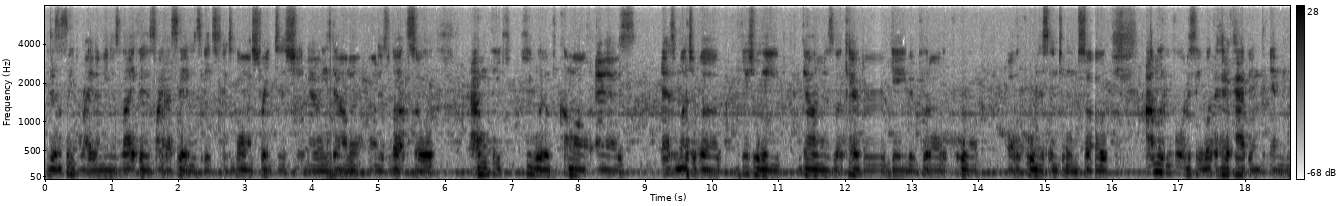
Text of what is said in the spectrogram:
He doesn't sleep right. I mean, his life is, like I said, it's it's, it's going straight to shit now. He's down on, on his luck. So I don't think he would have come off as as much of a visually down on his luck character Gabe and put all the cool all the coolness into him. So I'm looking forward to see what the heck happened and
